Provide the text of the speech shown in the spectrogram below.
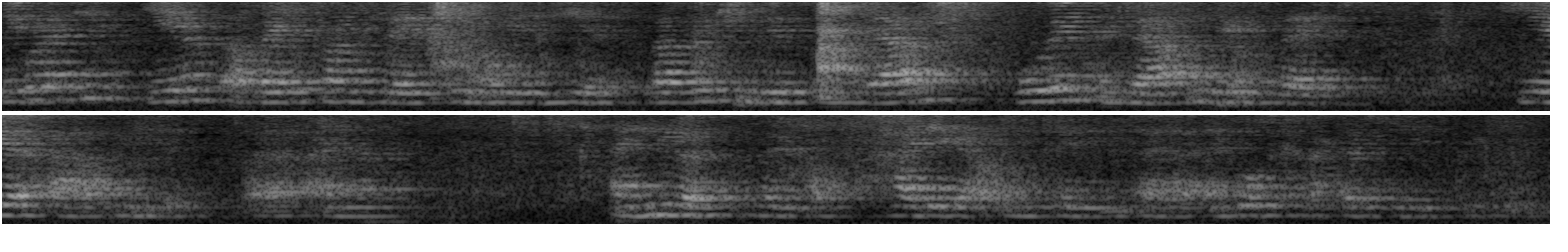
Regulativ ist jenes, auf welches man sich selbst orientiert. Was wünschen wir zu uns werden? Wohin entwerfen wir uns selbst? Hier äh, ist äh, eine, ein Hinweis sozusagen auf Heidegger und den äh, Entwurfscharakter des Lebens gegeben.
